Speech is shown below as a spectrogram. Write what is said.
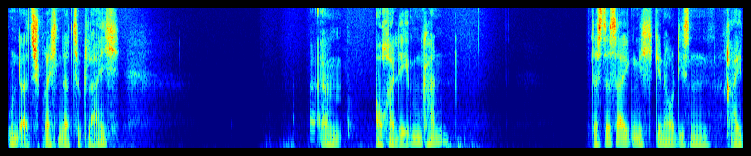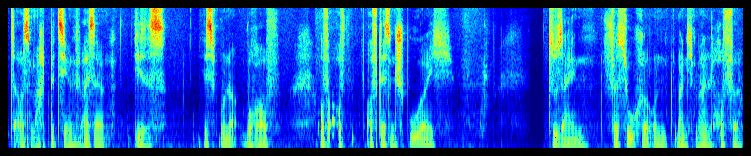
und als Sprechender zugleich ähm, auch erleben kann, dass das eigentlich genau diesen Reiz ausmacht, beziehungsweise dieses ist, worauf, auf, auf, auf dessen Spur ich zu sein versuche und manchmal hoffe.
